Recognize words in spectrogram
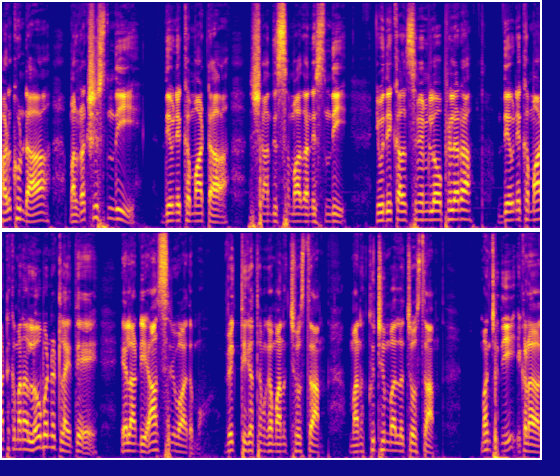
పడకుండా మనం రక్షిస్తుంది. దేవుని యొక్క మాట శాంతి సమాధానిస్తుంది. ఈ ఉదయకాల సమయంలో పిల్లరా దేవుని యొక్క మాటకు మనం లోబడినట్లయితే ఎలాంటి ఆశీర్వాదము? వ్యక్తిగతంగా మనం చూస్తాం మన కుటుంబాల్లో చూస్తాం. మంచిది ఇక్కడ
